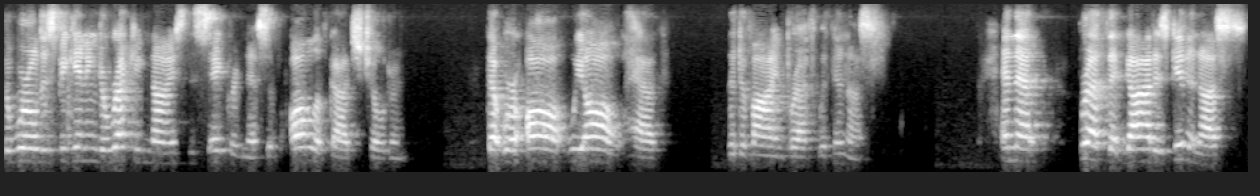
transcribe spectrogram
the world is beginning to recognize the sacredness of all of God's children, that we're all, we all have the divine breath within us. And that breath that God has given us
